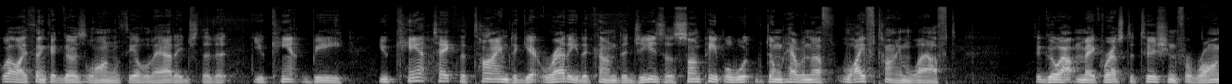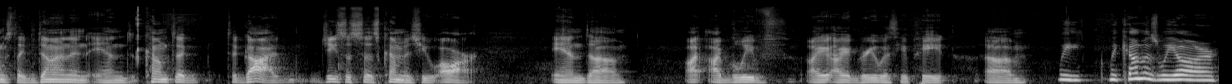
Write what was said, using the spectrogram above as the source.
Well, I think it goes along with the old adage that it, you can't be you can't take the time to get ready to come to Jesus. Some people w- don't have enough lifetime left to go out and make restitution for wrongs they've done and, and come to, to God. Jesus says, Come as you are. And uh, I, I, believe, I, I, agree with you, Pete. Um, we, we come as we are,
